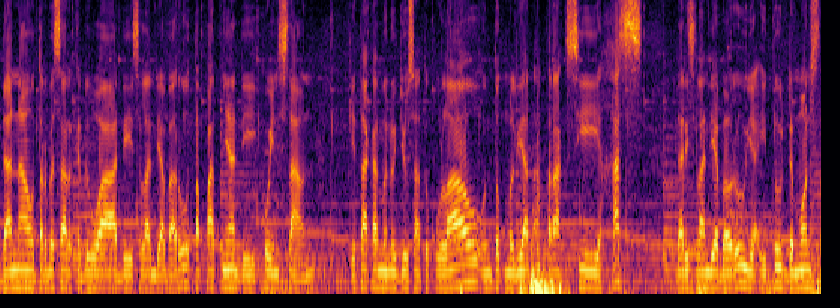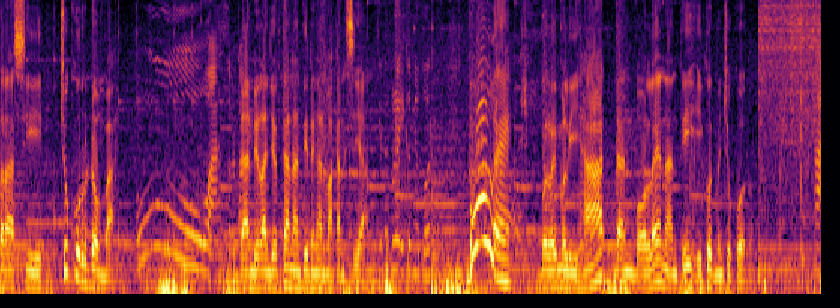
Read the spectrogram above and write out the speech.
danau terbesar kedua di Selandia Baru, tepatnya di Queenstown. Kita akan menuju satu pulau untuk melihat atraksi khas dari Selandia Baru yaitu demonstrasi cukur domba. Uh, wah seru Dan dilanjutkan nanti dengan makan siang. Kita boleh ikut nyukur? Boleh, boleh melihat dan boleh nanti ikut mencukur. Nah,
